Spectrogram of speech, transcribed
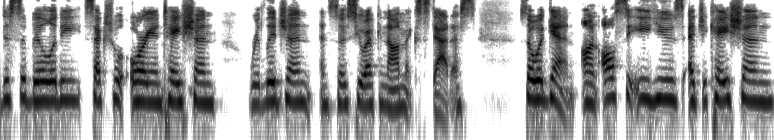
disability sexual orientation religion and socioeconomic status. So again on all ceus education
